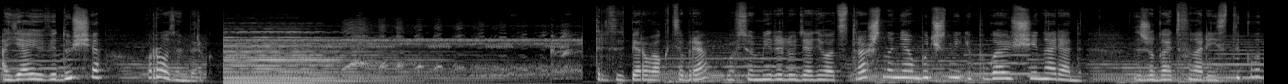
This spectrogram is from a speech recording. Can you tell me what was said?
а я ее ведущая Розенберг. 31 октября во всем мире люди одевают страшно необычные и пугающие наряды, зажигают фонари из тыквы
